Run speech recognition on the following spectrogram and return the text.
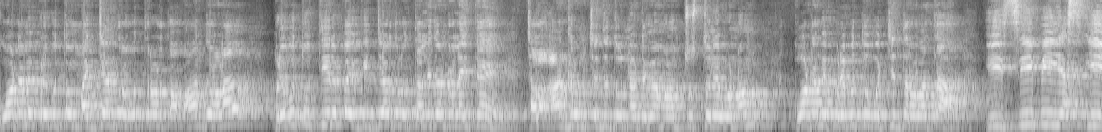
కూటమి ప్రభుత్వం మధ్యంతర ఉత్తర్వులతో ఆందోళన. ప్రభుత్వ తీరుపై విద్యార్థులు తల్లిదండ్రులు అయితే చాలా ఆగ్రహం చెందుతున్నట్టుగా మనం చూస్తూనే ఉన్నాం. కూటమి ప్రభుత్వం వచ్చిన తర్వాత ఈ సిబిఎస్ఈ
